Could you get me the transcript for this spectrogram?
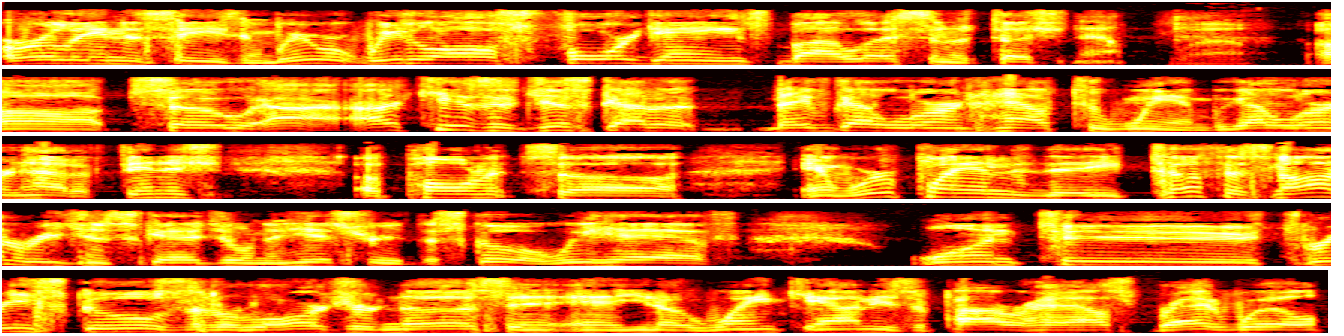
early in the season. We were we lost four games by less than a touchdown. Wow. Uh, so our, our kids have just got to they've got to learn how to win. We got to learn how to finish opponents. Uh, and we're playing the toughest non-region schedule in the history of the school. We have one, two, three schools that are larger than us, and, and you know Wayne County is a powerhouse. Bradwell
